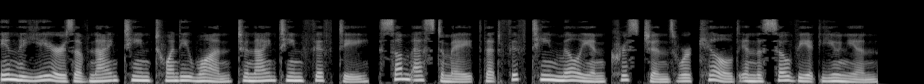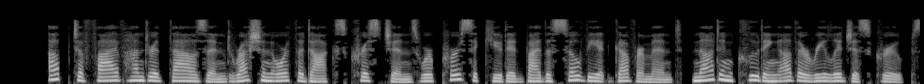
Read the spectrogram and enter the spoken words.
In the years of 1921 to 1950, some estimate that 15 million Christians were killed in the Soviet Union. Up to 500,000 Russian Orthodox Christians were persecuted by the Soviet government, not including other religious groups.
